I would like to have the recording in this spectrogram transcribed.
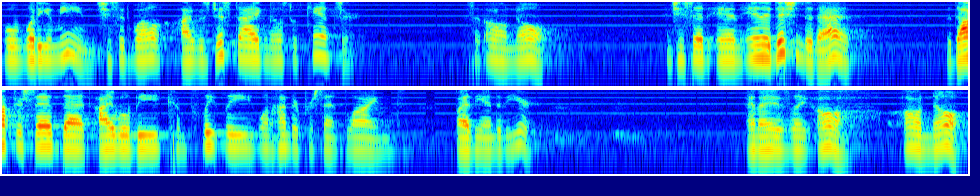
Well, what do you mean? She said, Well, I was just diagnosed with cancer. I said, Oh, no. And she said, and in addition to that, the doctor said that I will be completely 100% blind by the end of the year. And I was like, oh, oh no.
